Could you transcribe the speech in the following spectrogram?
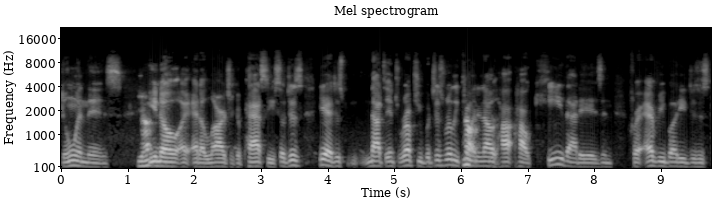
doing this, yeah you know, at a larger capacity. So just yeah, just not to interrupt you, but just really No. pointing out how how key that is and for everybody to just,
